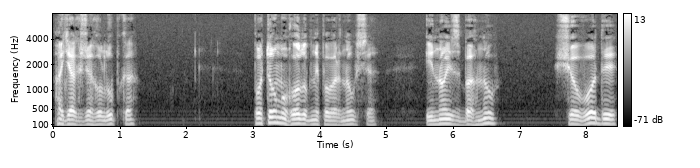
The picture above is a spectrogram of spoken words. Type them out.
А як же голубка? Потому голуб не повернувся, і Ной збагнув, що води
